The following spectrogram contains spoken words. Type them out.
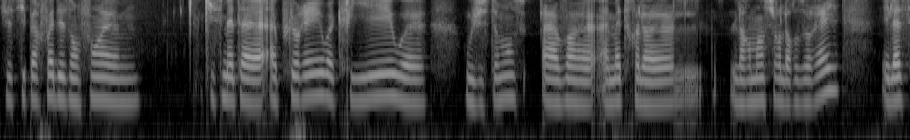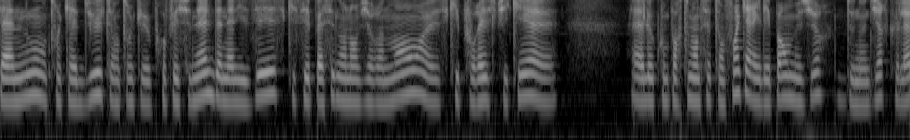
J'ai aussi parfois des enfants euh, qui se mettent à, pleurer ou à crier ou, euh, justement à, avoir, à mettre leurs mains sur leurs oreilles. Et là, c'est à nous, en tant qu'adultes et en tant que professionnels, d'analyser ce qui s'est passé dans l'environnement, ce qui pourrait expliquer le comportement de cet enfant, car il n'est pas en mesure de nous dire que là,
